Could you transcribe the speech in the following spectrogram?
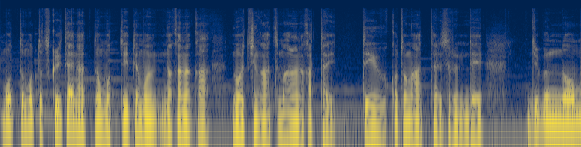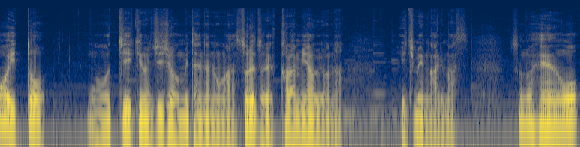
もっともっと作りたいなと思っていてもなかなか農地が集まらなかったりっていうことがあったりするんで自分の思いともう地域の事情みたいなのがそれぞれ絡み合うような一面があります。その辺を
